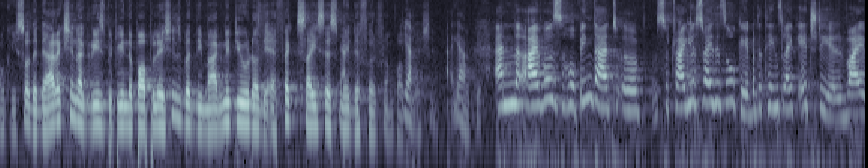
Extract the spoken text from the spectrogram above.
Okay, so the direction agrees between the populations, but the magnitude or the effect sizes yeah. may differ from population. Yeah, yeah. Okay. And I was hoping that, uh, so triglycerides is okay, but the things like HDL, why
